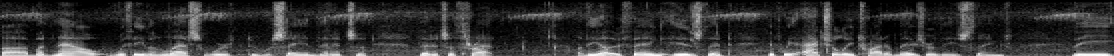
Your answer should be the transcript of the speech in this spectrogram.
Uh, but now, with even less, we're, we're saying that it's a that it's a threat. The other thing is that if we actually try to measure these things, the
